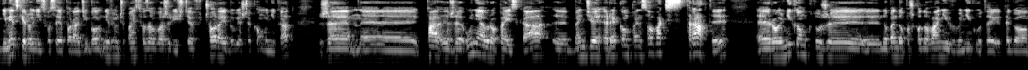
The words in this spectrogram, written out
niemieckie rolnictwo sobie poradzi, bo nie wiem, czy Państwo zauważyliście, wczoraj był jeszcze komunikat, że, że Unia Europejska będzie rekompensować straty rolnikom, którzy no, będą poszkodowani w wyniku te, tego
